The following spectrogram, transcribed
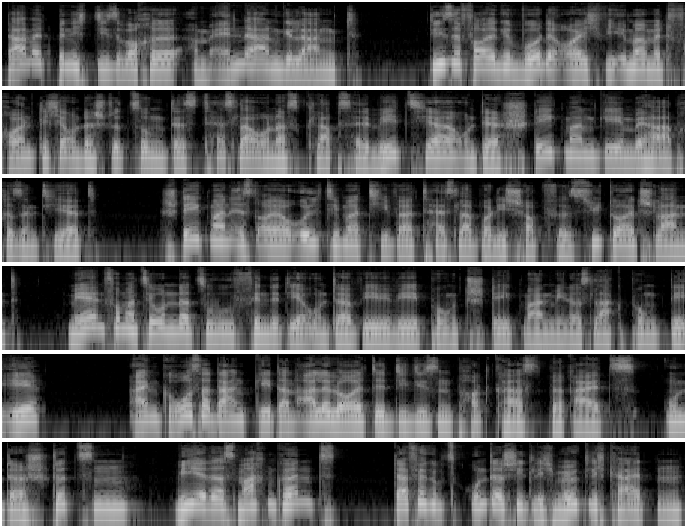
Damit bin ich diese Woche am Ende angelangt. Diese Folge wurde euch wie immer mit freundlicher Unterstützung des Tesla Owners Clubs Helvetia und der Stegmann GmbH präsentiert. Stegmann ist euer ultimativer Tesla Body Shop für Süddeutschland. Mehr Informationen dazu findet ihr unter www.stegmann-lack.de. Ein großer Dank geht an alle Leute, die diesen Podcast bereits unterstützen. Wie ihr das machen könnt, Dafür gibt es unterschiedliche Möglichkeiten.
